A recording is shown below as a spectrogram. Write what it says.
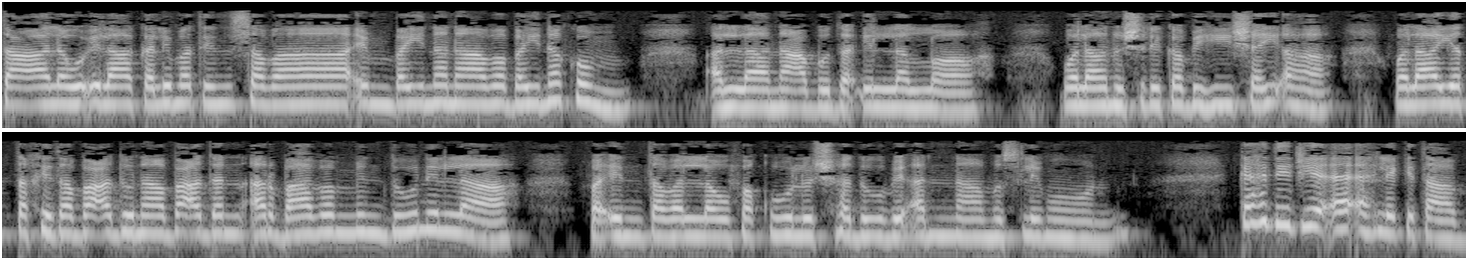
تعالوا الى كلمة سواء بيننا وبينكم اللہ نعبد الا اللہ۔ ولا نشرك به شيئا ولا يتخذ بعضنا بعضا اربابا من دون الله فان تولوا فقولوا اشهدوا باننا مسلمون۔ کہہ دیجیے اے اہل کتاب،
